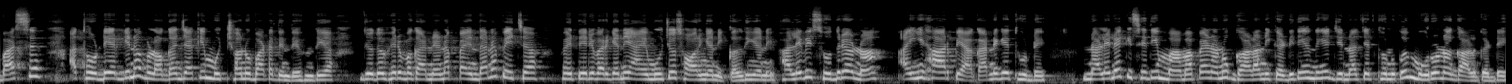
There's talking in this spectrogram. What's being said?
ਬਸ ਆ ਤੁਹਾਡੇ ਅਰਗੇ ਨਾ ਵਲੌਗਾਂ ਜਾ ਕੇ ਮੁੱਛਾਂ ਨੂੰ ਵੱਟ ਦਿੰਦੇ ਹੁੰਦੇ ਆ। ਜਦੋਂ ਫਿਰ ਵਗਾਨਿਆਂ ਨਾਲ ਪੈਂਦਾ ਨਾ ਪੇਚਾ, ਫਿਰ ਤੇਰੇ ਵਰਗਿਆਂ ਦੇ ਆਏ ਮੂੰਹ 'ਚੋਂ ਸੌਰੀਆਂ ਨਿਕਲਦੀਆਂ ਨੇ। ਹਾਲੇ ਵੀ ਸੁਧਰਿਓ ਨਾ, ਆਈ ਹਾਰ ਪਿਆ ਕਰਨਗੇ ਤੁਹਾਡੇ। ਨਾਲੇ ਨਾ ਕਿਸੇ ਦੀ ਮਾਮਾ ਭੈਣਾਂ ਨੂੰ ਗਾਲਾਂ ਨਹੀਂ ਕੱਢਦੀਆਂ ਹੁੰਦੀਆਂ ਜਿੰਨਾ ਚਿਰ ਤੁਹਾਨੂੰ ਕੋਈ ਮੂਹਰੋਂ ਨਾ ਗਾਲ ਕੱਢੇ।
